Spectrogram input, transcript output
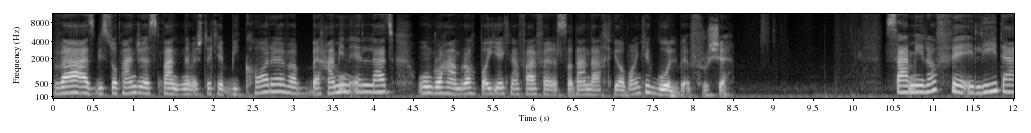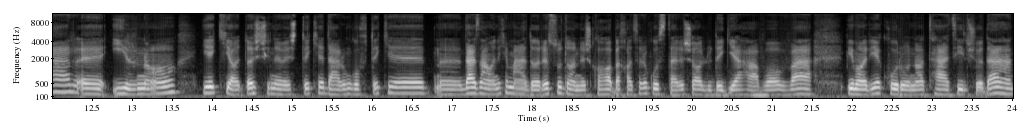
و از 25 اسفند نوشته که بیکاره و به همین علت اون رو همراه با یک نفر فرستادن در خیابان که گل بفروشه. سمیرا فعلی در ایرنا یک یادداشتی نوشته که در اون گفته که در زمانی که مدارس و دانشگاه ها به خاطر گسترش آلودگی هوا و بیماری کرونا تعطیل شدن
